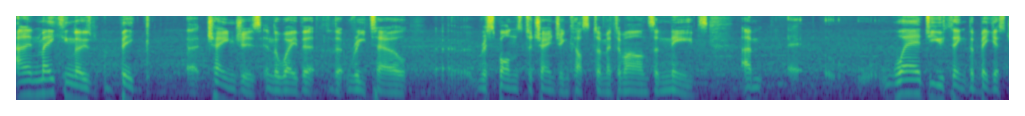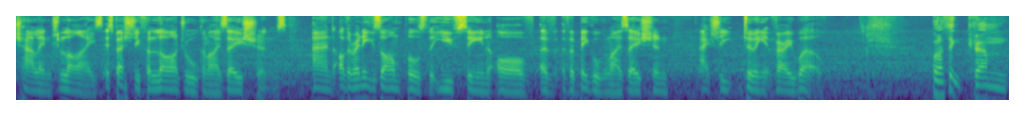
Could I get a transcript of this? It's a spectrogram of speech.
And in making those big uh, changes in the way that, that retail uh, responds to changing customer demands and needs, um, where do you think the biggest challenge lies, especially for large organisations? And are there any examples that you've seen of, of, of a big organisation actually doing it very well? Well, I think um,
